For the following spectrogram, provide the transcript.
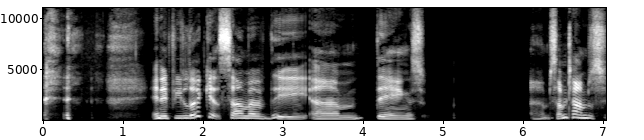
and if you look at some of the um, things, um, sometimes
